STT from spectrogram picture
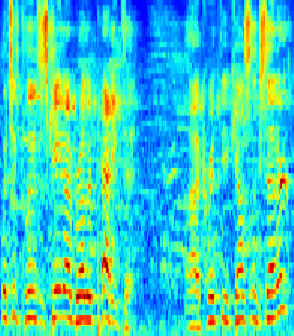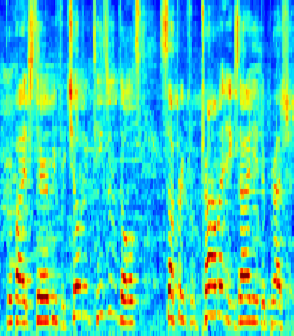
which includes his canine brother Paddington. Uh, Corinthia Counseling Center provides therapy for children, teens, and adults suffering from trauma, anxiety, and depression.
